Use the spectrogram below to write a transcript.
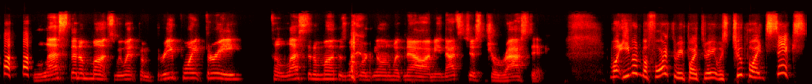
less than a month. So we went from 3.3 to less than a month is what we're dealing with now. I mean, that's just drastic. Well, even before 3.3, it was 2.6.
